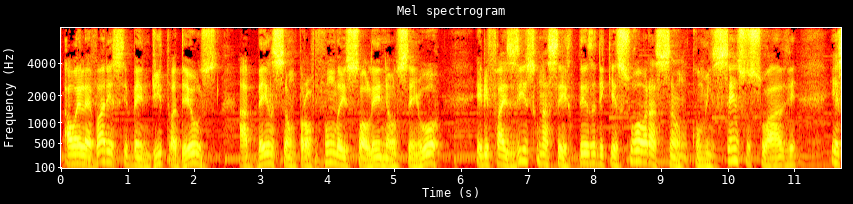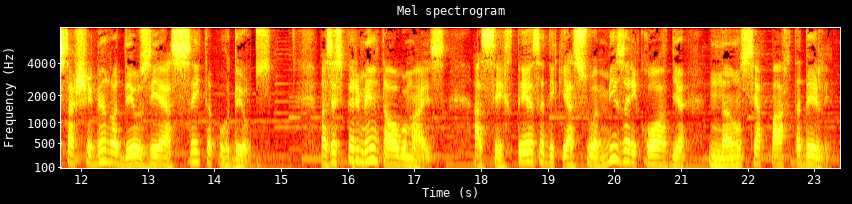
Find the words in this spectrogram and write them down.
Ao elevar esse bendito a Deus, a bênção profunda e solene ao Senhor, ele faz isso na certeza de que sua oração, como incenso suave, está chegando a Deus e é aceita por Deus. Mas experimenta algo mais: a certeza de que a sua misericórdia não se aparta dele.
